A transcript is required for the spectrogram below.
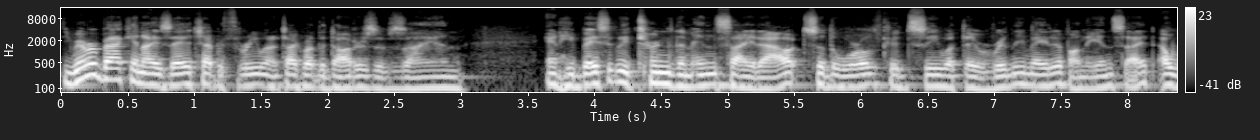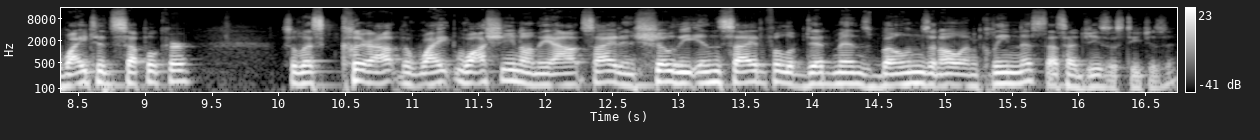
you remember back in Isaiah chapter 3 when I talked about the daughters of Zion? And he basically turned them inside out so the world could see what they were really made of on the inside. A whited sepulchre. So let's clear out the whitewashing on the outside and show the inside full of dead men's bones and all uncleanness. That's how Jesus teaches it.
